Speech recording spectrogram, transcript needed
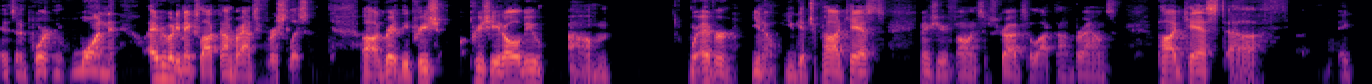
It's an important one. Everybody makes Locked On Browns your first listen. Uh, greatly appreciate appreciate all of you. Um, wherever you know you get your podcasts, make sure you're following, subscribe to Locked On Browns podcast. Uh, make,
